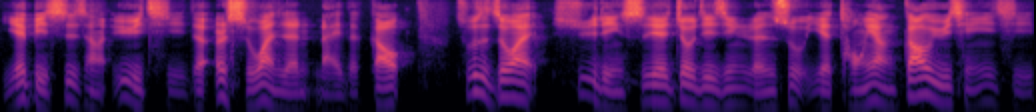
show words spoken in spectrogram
也比市场预期的二十万人来得高。除此之外，续领失业救济金人数也同样高于前一期，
